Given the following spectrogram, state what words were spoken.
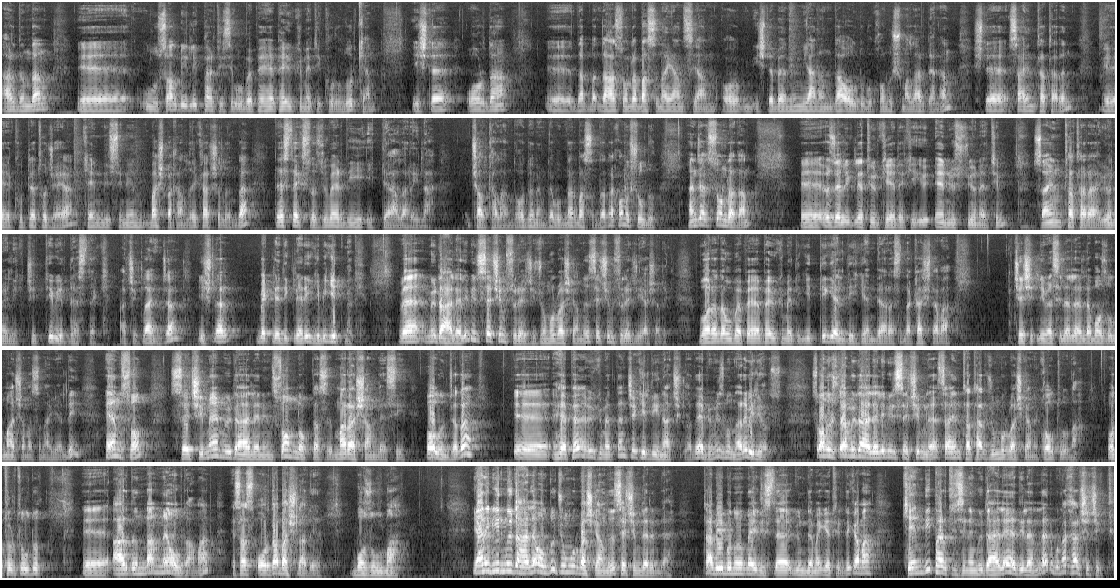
Ardından e, Ulusal Birlik Partisi UBP-HP hükümeti kurulurken işte orada da- daha sonra basına yansıyan o işte benim yanında oldu bu konuşmalar denen işte Sayın Tatar'ın e, Kudret Hoca'ya kendisinin başbakanlığı karşılığında destek sözü verdiği iddialarıyla çalkalandı. O dönemde bunlar basında da konuşuldu. Ancak sonradan ee, özellikle Türkiye'deki en üst yönetim Sayın Tatar'a yönelik ciddi bir destek açıklayınca işler bekledikleri gibi gitmedi. Ve müdahaleli bir seçim süreci, Cumhurbaşkanlığı seçim süreci yaşadık. Bu arada UBP-HP hükümeti gitti geldi kendi arasında kaç defa çeşitli vesilelerle bozulma aşamasına geldi. En son seçime müdahalenin son noktası Maraş hamlesi olunca da e, HP hükümetten çekildiğini açıkladı. Hepimiz bunları biliyoruz. Sonuçta müdahaleli bir seçimle Sayın Tatar Cumhurbaşkanı koltuğuna oturtuldu. E, ardından ne oldu ama? Esas orada başladı bozulma. Yani bir müdahale oldu Cumhurbaşkanlığı seçimlerinde. Tabii bunu mecliste gündeme getirdik ama kendi partisine müdahale edilenler buna karşı çıktı.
